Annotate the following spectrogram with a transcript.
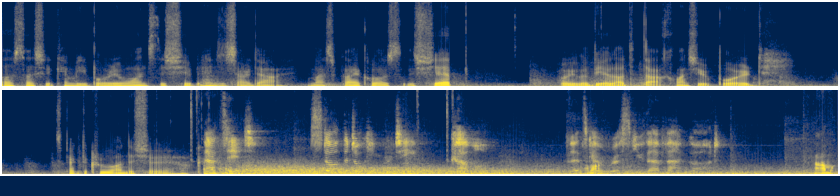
hostile ship can be boarded once the ship engines are down. You must fly close to the ship, or you will be allowed to dock once you're board. Expect the crew on the ship. Okay. That's it. Start the docking routine. Come on. Let's Come go on. rescue that Vanguard. Come on.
